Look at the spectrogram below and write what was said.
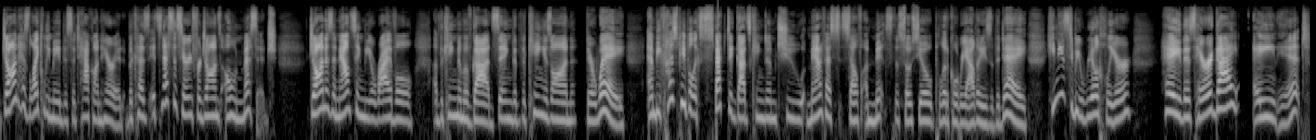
John has likely made this attack on Herod because it's necessary for John's own message. John is announcing the arrival of the kingdom of God, saying that the king is on their way. And because people expected God's kingdom to manifest itself amidst the socio political realities of the day, he needs to be real clear hey, this Herod guy ain't it.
